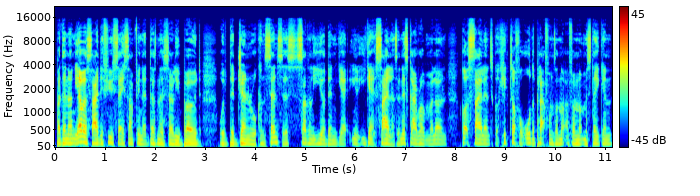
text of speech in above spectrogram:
But then on the other side, if you say something that doesn't necessarily bode with the general consensus, suddenly you then get you know you get silence. And this guy Robert Malone got silence, got kicked off of all the platforms. I'm not, if I'm not mistaken.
